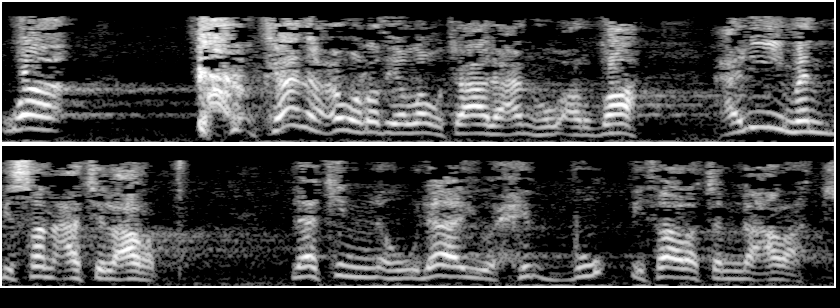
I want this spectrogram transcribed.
وكان عمر رضي الله تعالى عنه وأرضاه عليما بصنعة العرب لكنه لا يحب إثارة النعرات.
